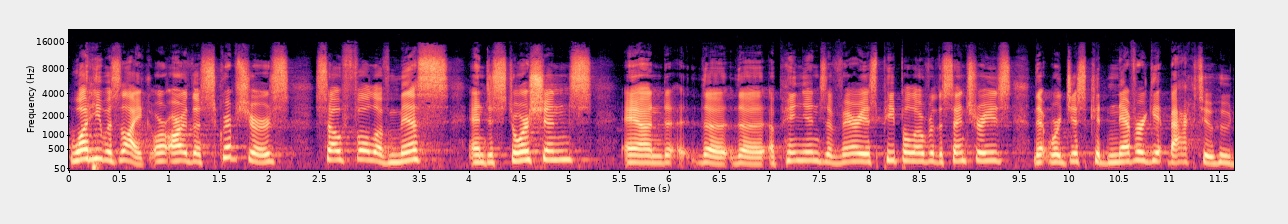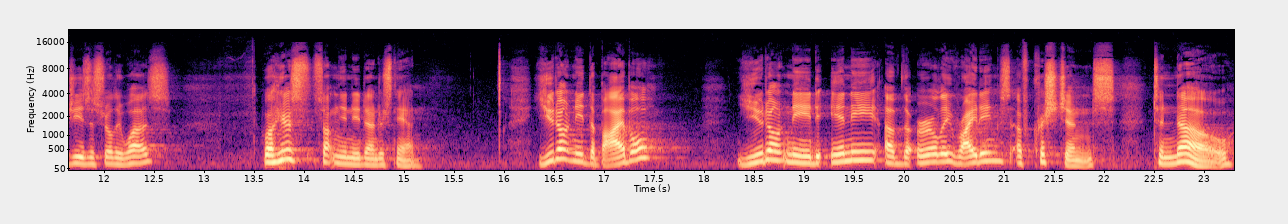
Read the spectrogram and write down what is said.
what he was like? Or are the scriptures so full of myths and distortions and the, the opinions of various people over the centuries that we just could never get back to who Jesus really was? Well, here's something you need to understand you don't need the Bible, you don't need any of the early writings of Christians to know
